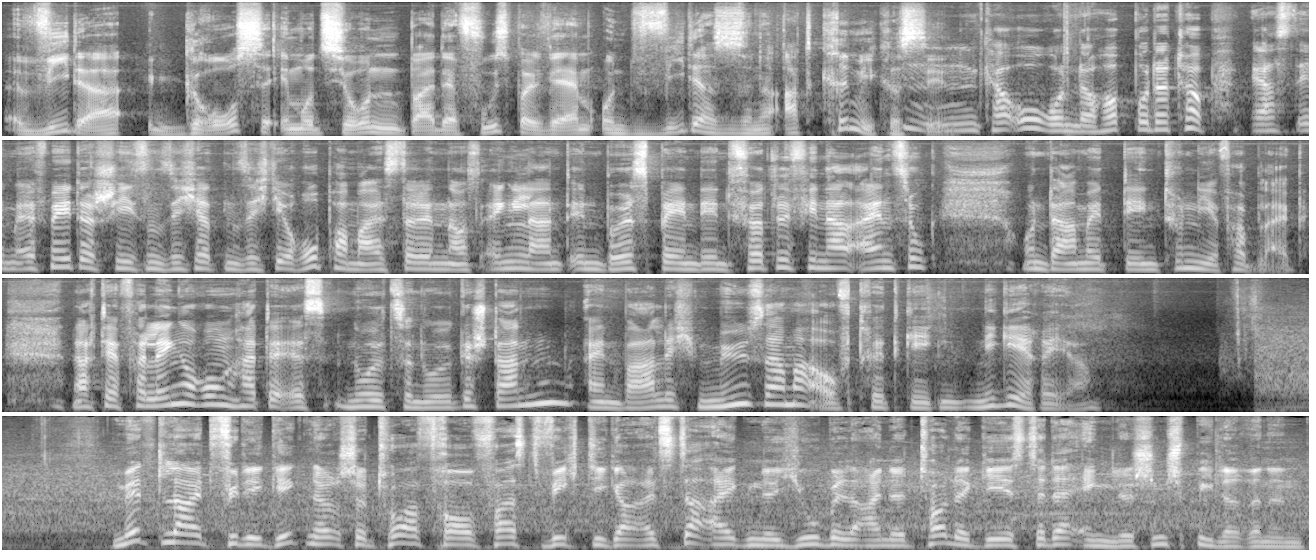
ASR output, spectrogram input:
Wieder große Emotionen bei der Fußball-WM und wieder so eine Art Krimi, Christine. Hm, K.O.-Runde, hopp oder top. Erst im Elfmeterschießen sicherten sich die Europameisterinnen aus England in Brisbane den Viertelfinaleinzug und damit den Turnierverbleib. Nach der Verlängerung hatte es 0 zu 0 gestanden. Ein wahrlich mühsamer Auftritt gegen Nigeria. Mitleid für die gegnerische Torfrau fast wichtiger als der eigene Jubel. Eine tolle Geste der englischen Spielerinnen.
